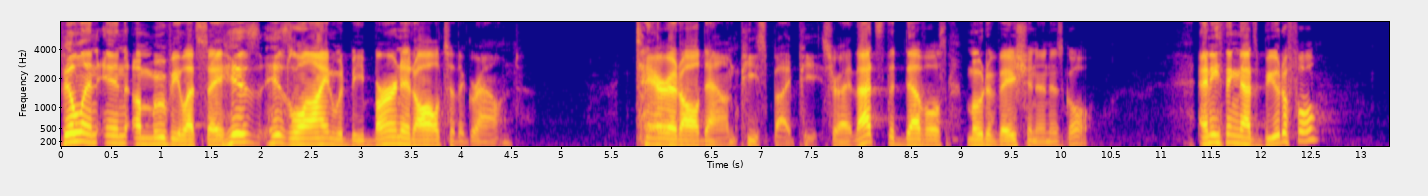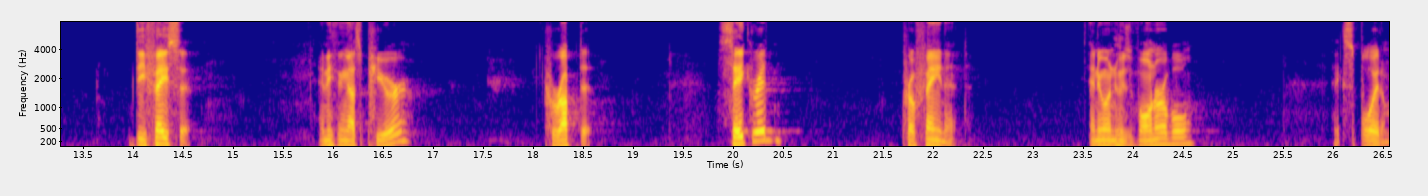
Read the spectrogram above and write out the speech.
villain in a movie, let's say, his, his line would be burn it all to the ground, tear it all down piece by piece, right? That's the devil's motivation and his goal. Anything that's beautiful, deface it. Anything that's pure, corrupt it. Sacred, profane it. Anyone who's vulnerable, exploit them.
